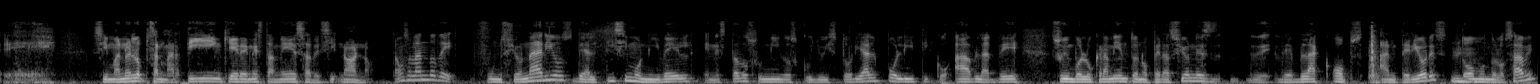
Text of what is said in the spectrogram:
eh, si Manuel López San Martín quiere en esta mesa decir, no, no, estamos hablando de funcionarios de altísimo nivel en Estados Unidos cuyo historial político habla de su involucramiento en operaciones de, de Black Ops anteriores, todo el mundo lo sabe,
